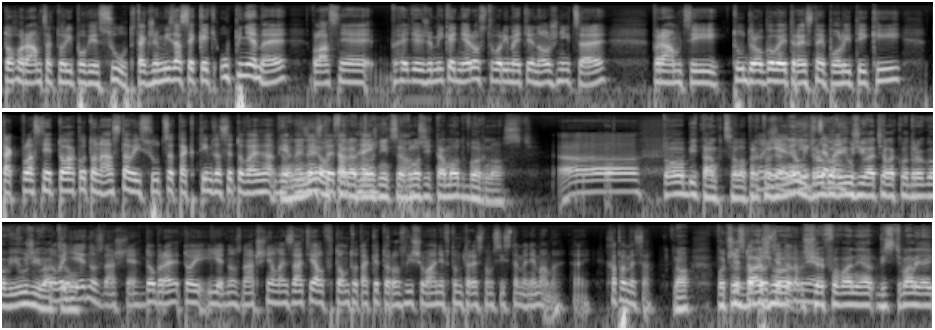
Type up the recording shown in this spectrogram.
toho rámca, ktorý povie súd. Takže my zase, keď upneme, vlastne, hede, že my keď neroztvoríme tie nožnice v rámci tu drogovej trestnej politiky, tak vlastne to, ako to nastaví súdca, tak tým zase to väzenstvo je tam... hej, nožnice, no. vložiť tam odbornosť. Uh, To by tam chcelo, pretože nie, no není my drogový chceme- užívateľ ako drogový no užívateľ. veď jednoznačne. Dobre, to je jednoznačne, len zatiaľ v tomto takéto rozlišovanie v tom trestnom systéme nemáme. Hej. Chápeme sa. No, počas vášho to nie šéfovania, vy ste mali aj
